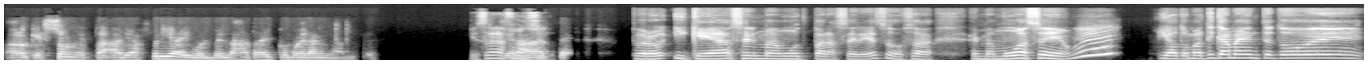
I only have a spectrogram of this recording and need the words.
a lo que son estas áreas frías y volverlas a traer como eran antes. Esa es la función. Pero, ¿y qué hace el mamut para hacer eso? O sea, el mamut hace y automáticamente todo es.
